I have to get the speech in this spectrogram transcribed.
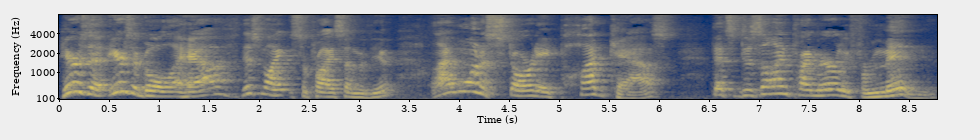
here's a here's a goal I have. This might surprise some of you. I want to start a podcast that's designed primarily for men.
